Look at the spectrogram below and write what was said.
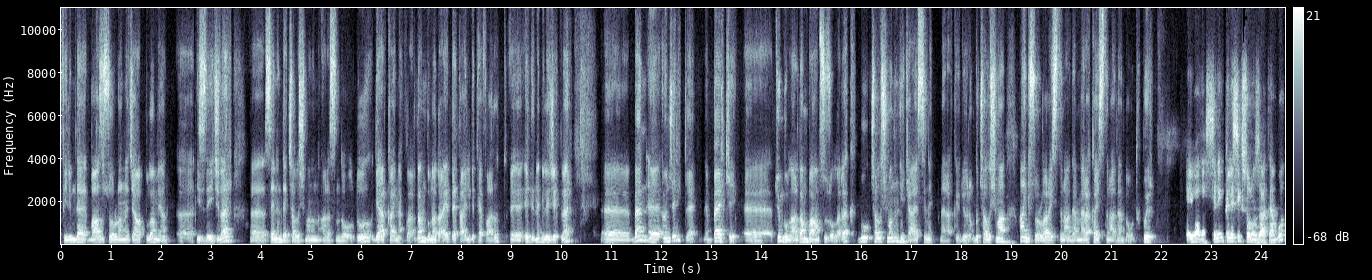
filmde bazı sorularına cevap bulamayan e, izleyiciler e, senin de çalışmanın arasında olduğu diğer kaynaklardan buna dair detaylı bir teferruat e, edinebilecekler. Ee, ben e, öncelikle belki e, tüm bunlardan bağımsız olarak bu çalışmanın hikayesini merak ediyorum. Bu çalışma hangi sorulara istinaden, meraka istinaden doğdu? Buyur. Eyvallah. Senin klasik sorun zaten bu.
